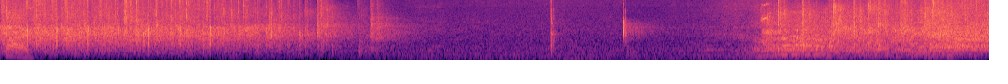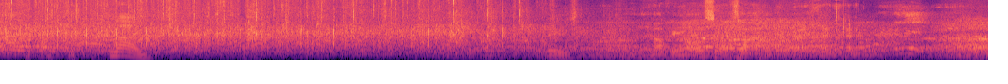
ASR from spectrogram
Five. Nine. He's knocking all sorts well.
